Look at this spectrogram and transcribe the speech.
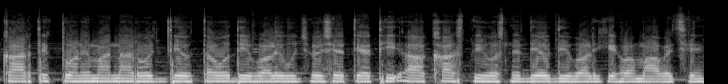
કાર્તિક પૂર્ણિમાના રોજ દેવતાઓ દિવાળી ઉજવે છે. તેથી આ ખાસ દિવસને દેવ દિવાળી કહેવામાં આવે છે.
